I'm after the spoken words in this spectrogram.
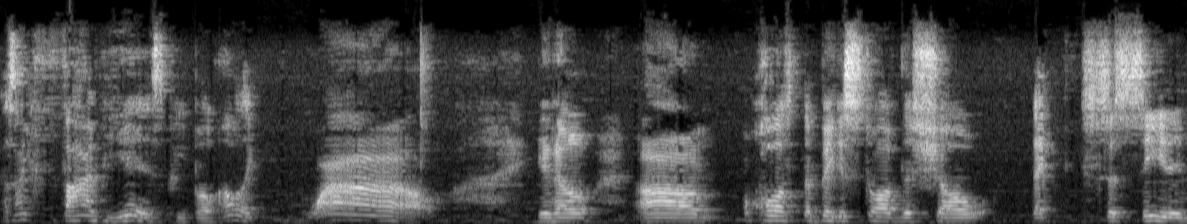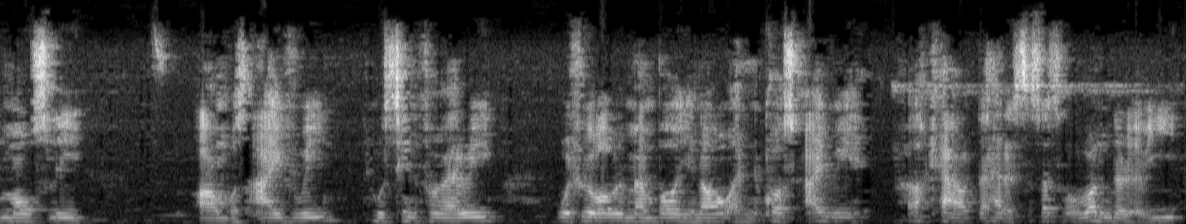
That's like five years, people. I was like, wow. You know, um, of course, the biggest star of the show that succeeded mostly um, was Ivory, who was Tina Ferrari, which we all remember, you know. And of course, Ivory, her character had a successful run in WWE.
